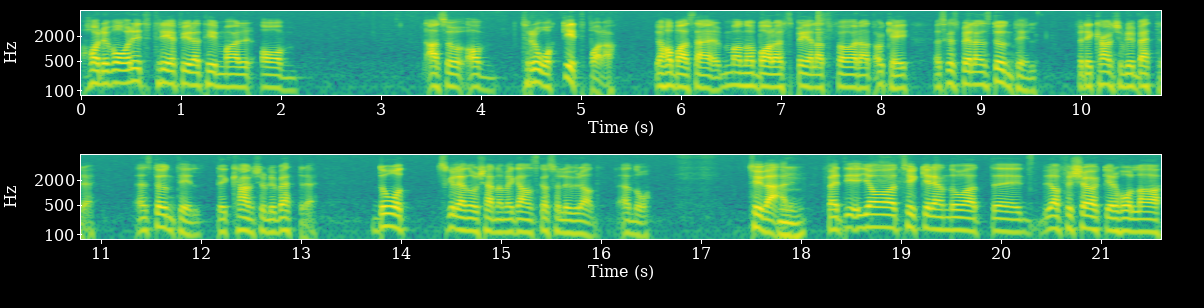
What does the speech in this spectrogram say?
har det varit 3-4 timmar av alltså av tråkigt bara. Jag har bara så här, man har bara spelat för att okej, jag ska spela en stund till för det kanske blir bättre. En stund till, det kanske blir bättre. Då skulle jag nog känna mig ganska så lurad ändå. Tyvärr. Mm. För att jag tycker ändå att eh, jag försöker hålla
